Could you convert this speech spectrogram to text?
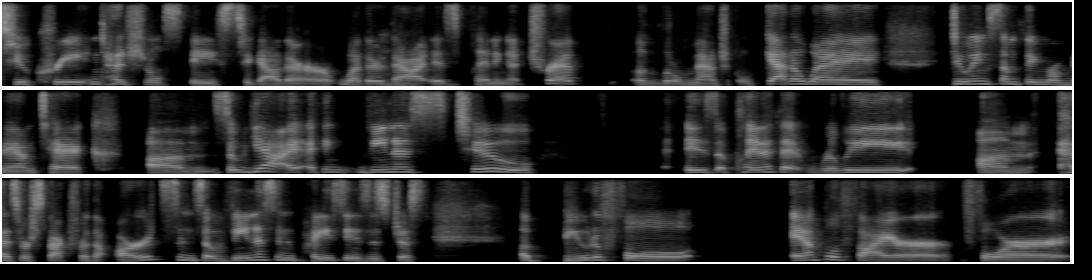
to create intentional space together, whether mm-hmm. that is planning a trip, a little magical getaway, doing something romantic. Um, so, yeah, I, I think Venus too is a planet that really um, has respect for the arts. And so, Venus in Pisces is just a beautiful amplifier for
